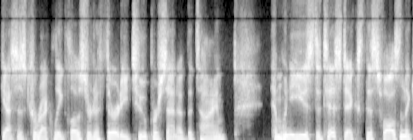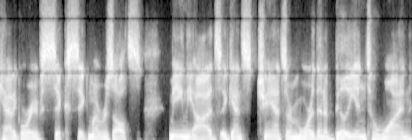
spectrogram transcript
guesses correctly closer to 32% of the time. And when you use statistics, this falls in the category of six sigma results, meaning the odds against chance are more than a billion to one.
